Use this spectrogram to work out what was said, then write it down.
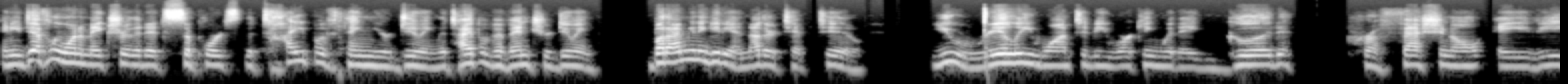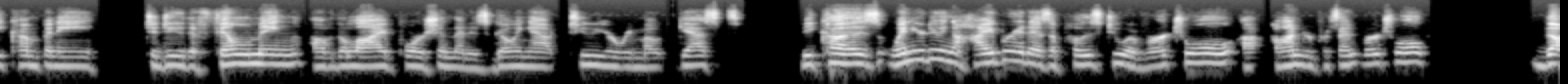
and you definitely want to make sure that it supports the type of thing you're doing, the type of event you're doing. But I'm going to give you another tip too you really want to be working with a good professional AV company to do the filming of the live portion that is going out to your remote guests. Because when you're doing a hybrid as opposed to a virtual, uh, 100% virtual, the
